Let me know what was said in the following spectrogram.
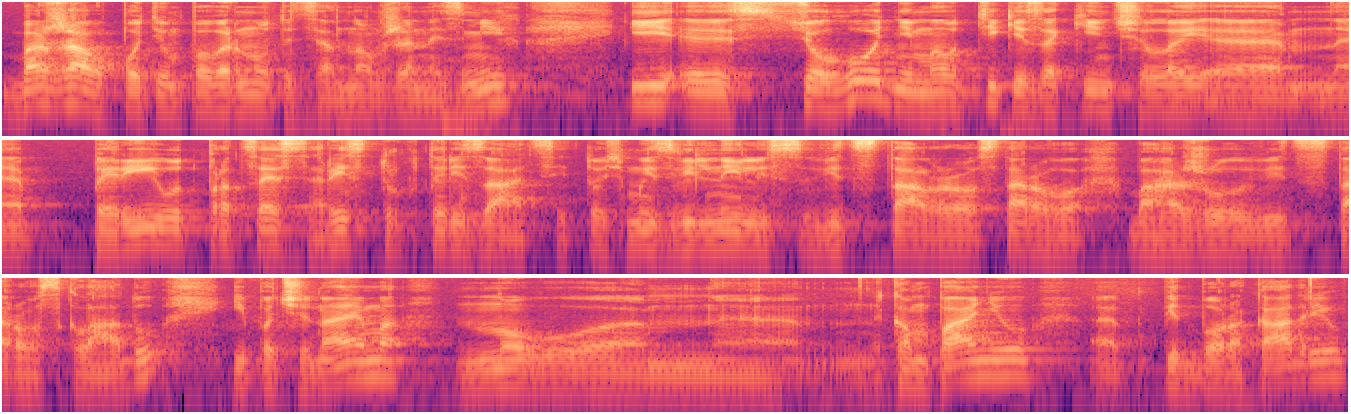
бажав потім повернутися, але вже не зміг. І сьогодні ми от тільки закінчили. Е, е, Період, процес реструктуризації. Тобто ми звільнились від старого, старого багажу, від старого складу і починаємо нову ем, е, кампанію е, підбору кадрів,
